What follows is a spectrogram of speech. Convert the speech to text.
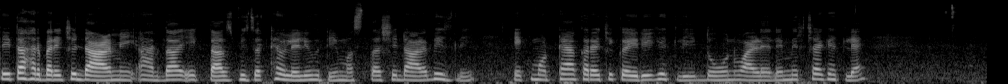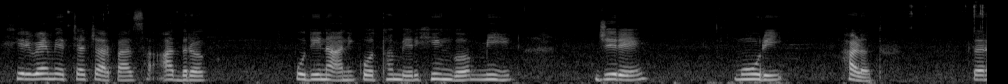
ते हरभऱ्याची डाळ मी अर्धा एक तास भिजत ठेवलेली होती. मस्त अशी डाळ भिजली. एक मोठ्या आकाराची कैरी घेतली. दोन वाळलेल्या मिरच्या घेतल्या. हिरव्या मिरच्या चार पाच अद्रक पुदिना आणि कोथिंबीर हिंग मीठ जिरे मोहरी हळद. तर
